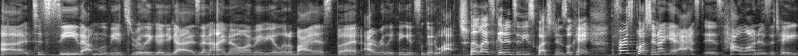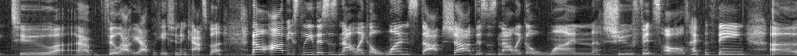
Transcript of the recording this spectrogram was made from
uh, to see that movie it's really good you guys and I know I may be a little biased but I really think it's a good watch but let's get into these questions okay the first question I get asked is how long does it take to uh, fill out your application in CASPA? Now obviously this is not like a one-stop shop. This is not like a one shoe fits all type of thing. Uh,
